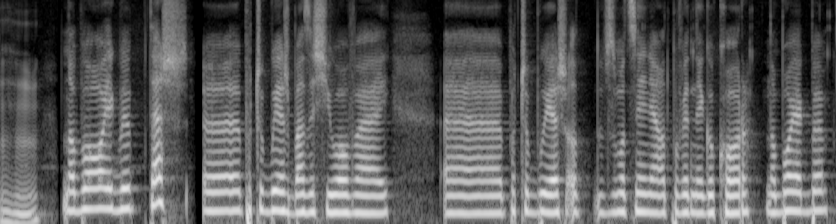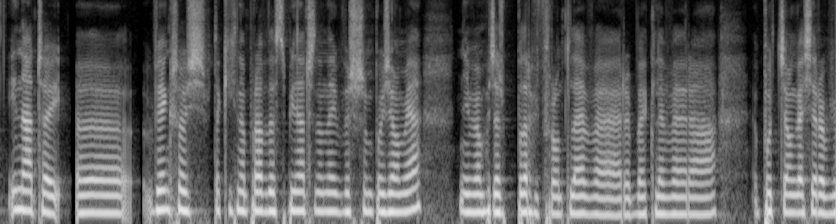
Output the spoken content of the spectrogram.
Mhm. No bo jakby też y, potrzebujesz bazy siłowej, e, potrzebujesz od, wzmocnienia odpowiedniego core, no bo jakby inaczej e, większość takich naprawdę wspinaczy na najwyższym poziomie, nie wiem, chociaż potrafi front lever, back levera, podciąga się, robi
